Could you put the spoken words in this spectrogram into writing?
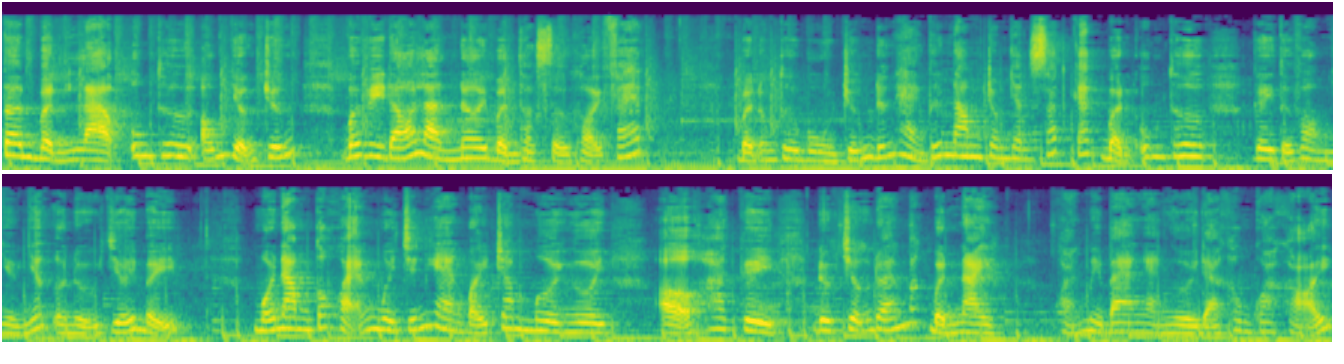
tên bệnh là ung thư ống dẫn trứng bởi vì đó là nơi bệnh thật sự khởi phát. Bệnh ung thư buồng trứng đứng hàng thứ 5 trong danh sách các bệnh ung thư gây tử vong nhiều nhất ở nữ giới Mỹ. Mỗi năm có khoảng 19.710 người ở Hoa Kỳ được chẩn đoán mắc bệnh này, khoảng 13.000 người đã không qua khỏi.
